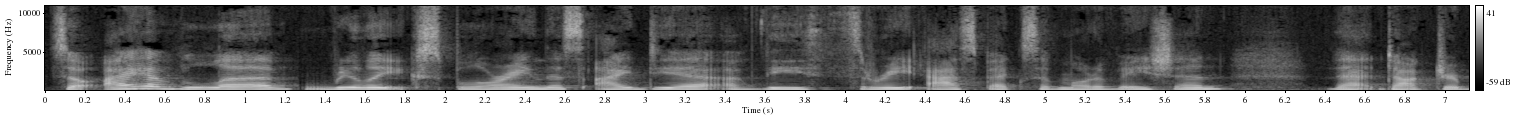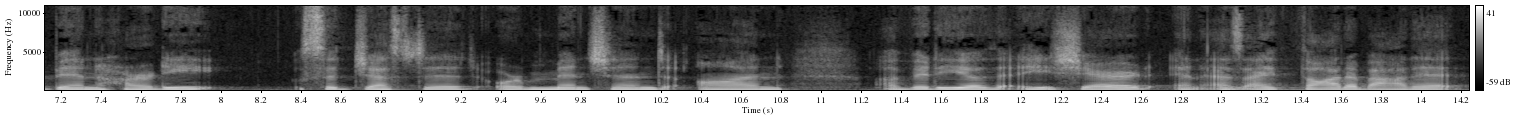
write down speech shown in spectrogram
So I have loved really exploring this idea of these three aspects of motivation that Dr. Ben Hardy suggested or mentioned on a video that he shared. And as I thought about it,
